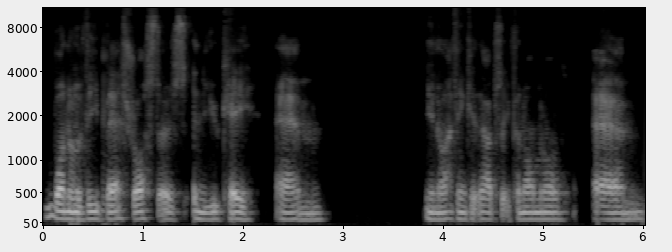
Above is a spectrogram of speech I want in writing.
one of the best rosters in the UK um you know I think it's absolutely phenomenal um,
